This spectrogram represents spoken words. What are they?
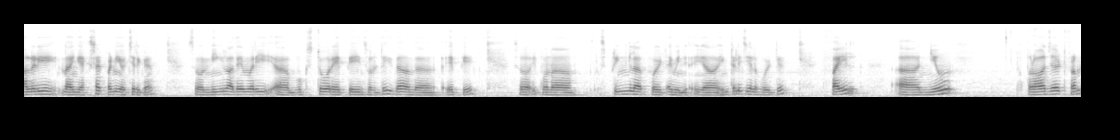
ஆல்ரெடி நான் இங்கே எக்ஸ்ட்ராக்ட் பண்ணி வச்சுருக்கேன். ஸோ நீங்களும் அதே மாதிரி புக் ஸ்டோர் ஏபிஐன்னு சொல்லிட்டு இதுதான் அந்த ஏபிஐ ஸோ இப்போ நான் ஸ்ப்ரிங்கில் போயிட்டு ஐ மீன் இன்டெலிஜியில் போயிட்டு file new project from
